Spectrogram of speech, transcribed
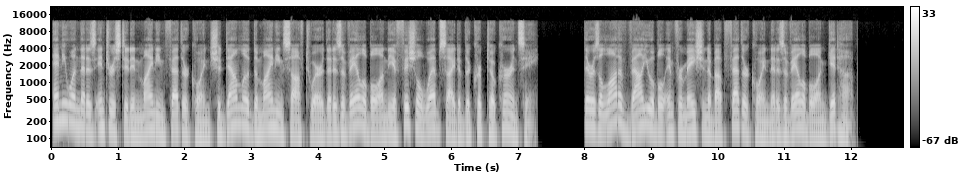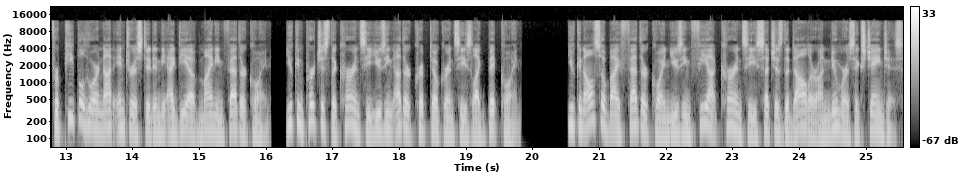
Anyone that is interested in mining Feathercoin should download the mining software that is available on the official website of the cryptocurrency. There is a lot of valuable information about Feathercoin that is available on GitHub. For people who are not interested in the idea of mining Feathercoin, you can purchase the currency using other cryptocurrencies like Bitcoin. You can also buy Feathercoin using fiat currencies such as the dollar on numerous exchanges.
